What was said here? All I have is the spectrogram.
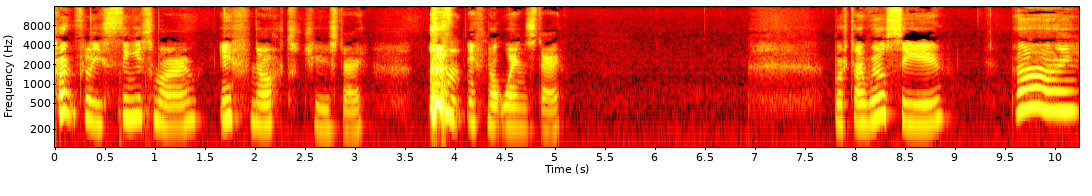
hopefully see you tomorrow, if not Tuesday, if not Wednesday. But I will see you. Bye!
